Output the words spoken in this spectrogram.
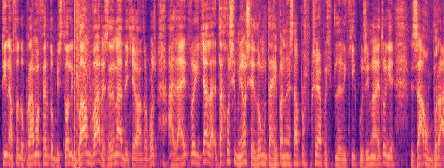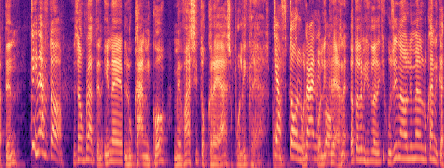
τι είναι αυτό το πράγμα, φέρει τον πιστόλι, μπαμ, βάρεσε. Δεν άντεχε ο άνθρωπος. Αλλά έτρωγε κι άλλα. Τα έχω σημειώσει εδώ, μου τα είπαν ένας άνθρωπος που ξέρει από χιτλερική κουζίνα. Έτρωγε ζάου μπράτεν. Τι είναι αυτό; Ζαουμπράτεν. Είναι λουκάνικο με βάση το κρέας. Πολύ κρέας. Και αυτό λουκάνικο. Πολύ, πολύ κρέας. Ναι. Όταν λέμε χιτλερική κουζίνα, όλη μέρα λουκάνικα.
